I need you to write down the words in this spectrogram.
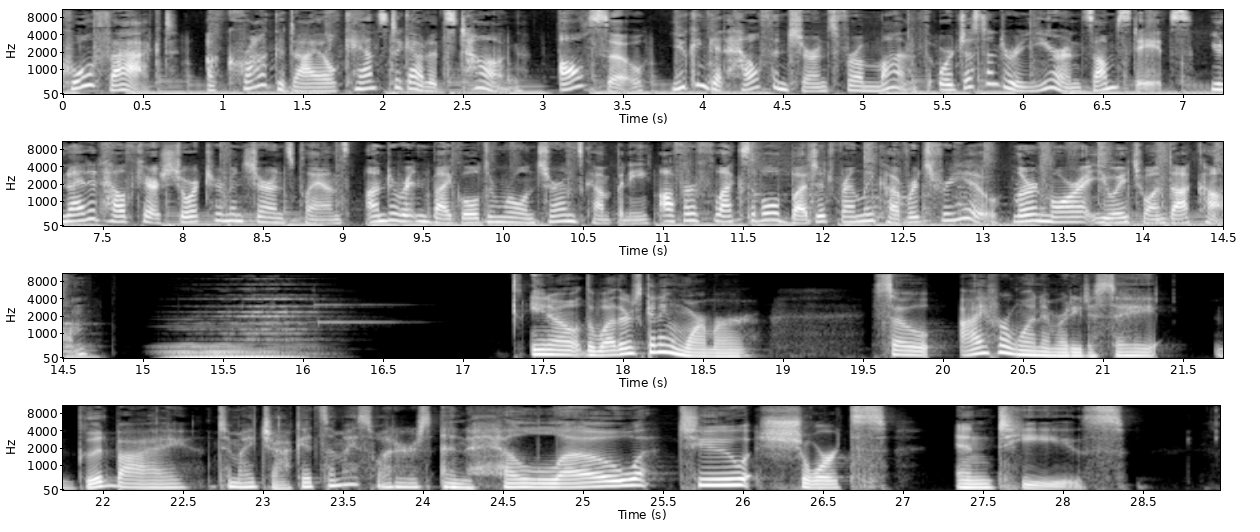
Cool fact a crocodile can't stick out its tongue. Also, you can get health insurance for a month or just under a year in some states. United Healthcare short term insurance plans, underwritten by Golden Rule Insurance Company, offer flexible, budget friendly coverage for you. Learn more at uh1.com. You know, the weather's getting warmer. So I, for one, am ready to say goodbye to my jackets and my sweaters and hello to shorts and tees.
